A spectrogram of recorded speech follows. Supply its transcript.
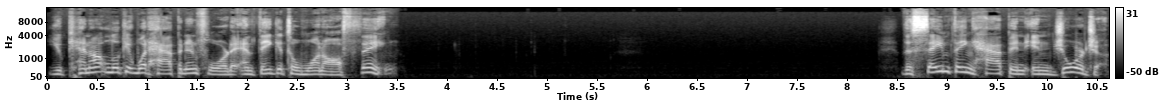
You cannot look at what happened in Florida and think it's a one off thing. The same thing happened in Georgia.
